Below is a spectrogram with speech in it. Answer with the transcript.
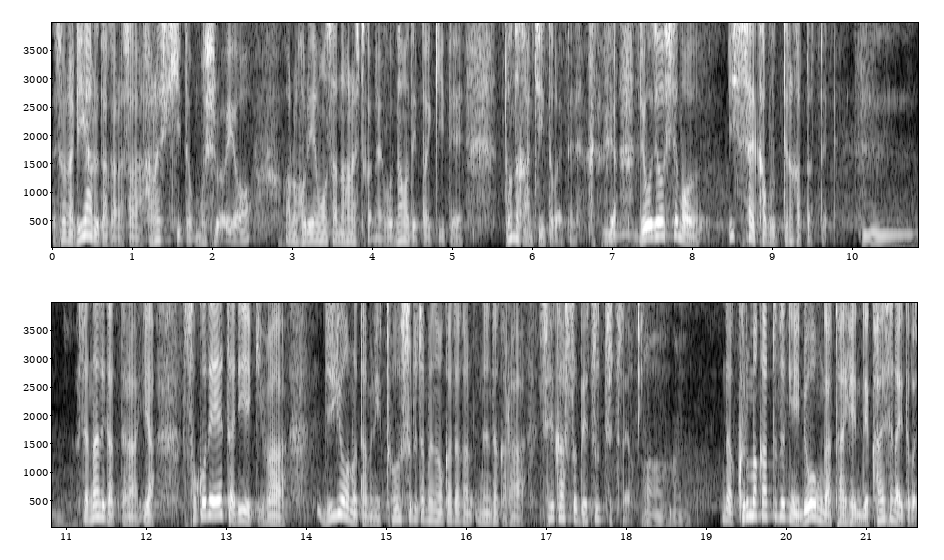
うん、それがリアルだからさ話聞いて面白いよ。あの堀江門さんの話とかね生でいっぱい聞いて「どんな感じ?」とか言って、いや上場しても一切株売ってなかったって。そしたらなぜかって言ったらいやそこで得た利益は事業のために投資するためのお方が、ね、だから生活と別って言ってたよ。はいだから車買った時にローンが大変で返せないとかっ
